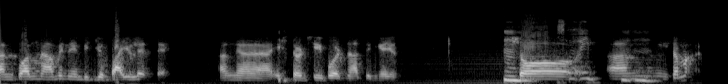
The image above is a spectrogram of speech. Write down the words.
ang kwan namin ay medyo violent eh ang ah, Eastern Seaboard natin ngayon. So, ang sa ma-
